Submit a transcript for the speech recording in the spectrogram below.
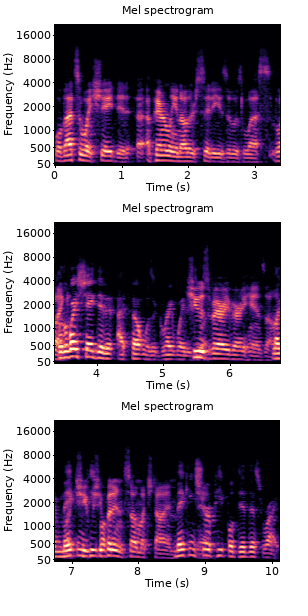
well, that's the way Shay did it. Uh, apparently, in other cities, it was less like. well, the way Shay did it, I felt was a great way to she was it. very very hands on. Like making she, she people- put in so much time. making sure Yeah. people did this right.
